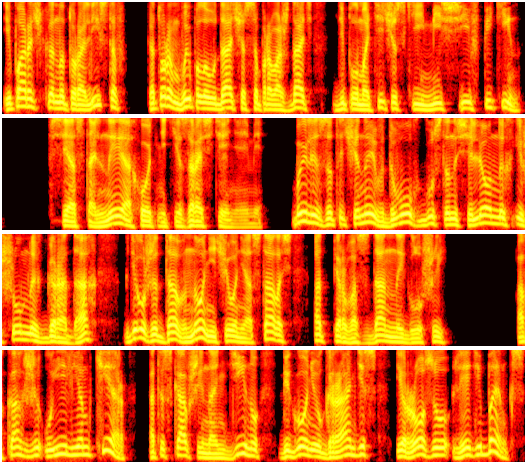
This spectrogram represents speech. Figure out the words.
и парочка натуралистов, которым выпала удача сопровождать дипломатические миссии в Пекин. Все остальные охотники за растениями были заточены в двух густонаселенных и шумных городах, где уже давно ничего не осталось от первозданной глуши. А как же Уильям Кер, отыскавший Нандину, Бегонию Грандис и Розу Леди Бэнкс?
